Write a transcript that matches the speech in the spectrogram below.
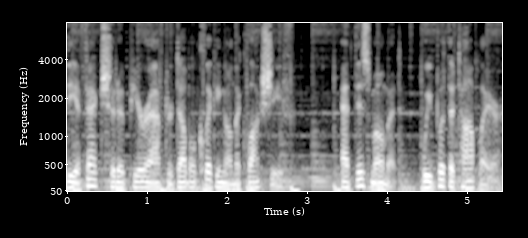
The effect should appear after double-clicking on the clock sheaf. At this moment, we put the top layer.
